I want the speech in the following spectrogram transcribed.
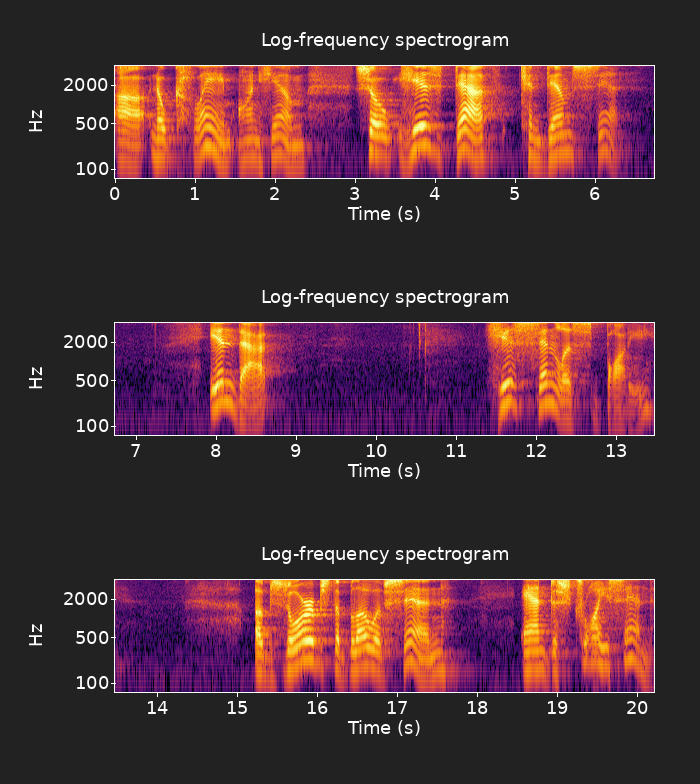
uh, no claim on him. So his death condemns sin. In that, his sinless body absorbs the blow of sin and destroys sin.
